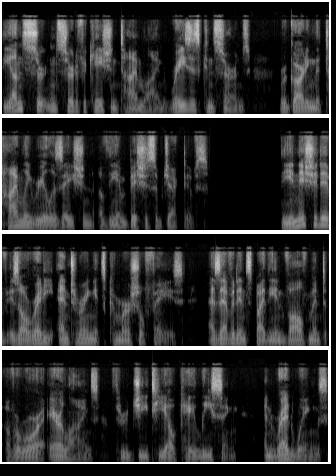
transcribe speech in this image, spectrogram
the uncertain certification timeline raises concerns regarding the timely realization of the ambitious objectives. The initiative is already entering its commercial phase, as evidenced by the involvement of Aurora Airlines through GTLK Leasing and Red Wings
